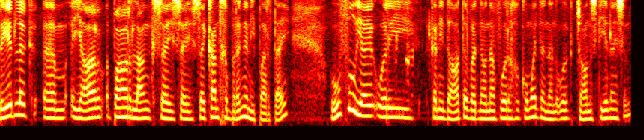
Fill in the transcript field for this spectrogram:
redelik ehm um, 'n jaar 'n paar lank sy sy sy kant gebring in die party. Hoe voel jy oor die kandidate wat nou na vore gekom het en dan ook John Steenhuisen?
